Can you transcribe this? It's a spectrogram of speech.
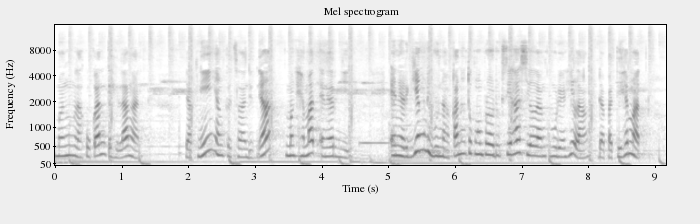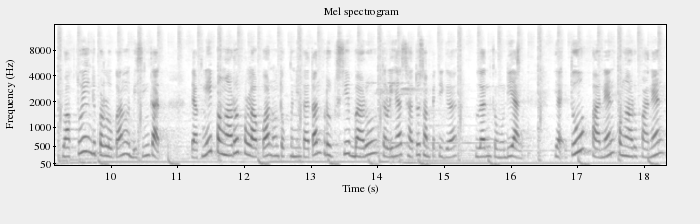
melakukan kehilangan, yakni yang selanjutnya menghemat energi. Energi yang digunakan untuk memproduksi hasil yang kemudian hilang dapat dihemat. waktu yang diperlukan lebih singkat, yakni pengaruh perlakuan untuk peningkatan produksi baru terlihat 1-3 bulan kemudian, yaitu panen, pengaruh panen,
